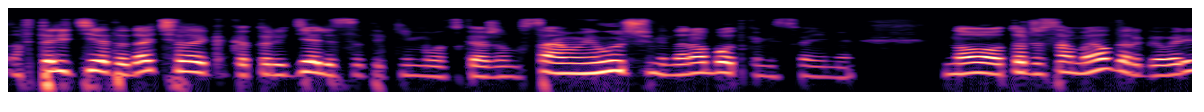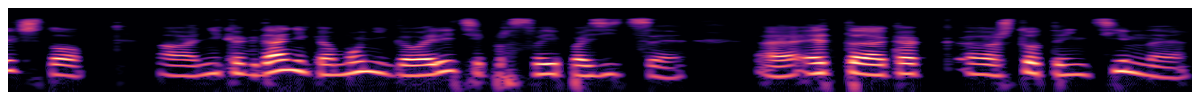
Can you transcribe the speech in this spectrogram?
авторитета да, человека, который делится такими вот, скажем, самыми лучшими наработками своими. Но тот же самый Элдер говорит, что а, никогда никому не говорите про свои позиции. А, это как а, что-то интимное.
